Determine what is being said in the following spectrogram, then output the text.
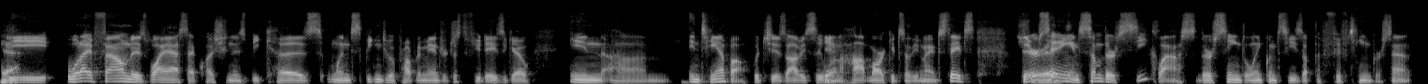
Yeah. The what I found is why I asked that question is because when speaking to a property manager just a few days ago in um, in Tampa, which is obviously yeah. one of the hot markets of the United States, they're saying in some of their C class they're seeing delinquencies up to fifteen percent.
